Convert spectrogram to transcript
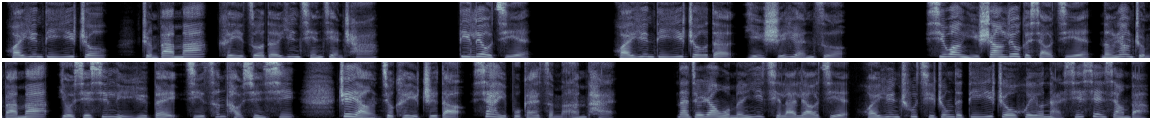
怀孕第一周。准爸妈可以做的孕前检查。第六节，怀孕第一周的饮食原则。希望以上六个小节能让准爸妈有些心理预备及参考讯息，这样就可以知道下一步该怎么安排。那就让我们一起来了解怀孕初期中的第一周会有哪些现象吧。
